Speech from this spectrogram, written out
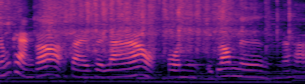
น้ำแข็งก็ใส่เสร็จแล้วคนอีกรอบหนึ่งนะคะ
